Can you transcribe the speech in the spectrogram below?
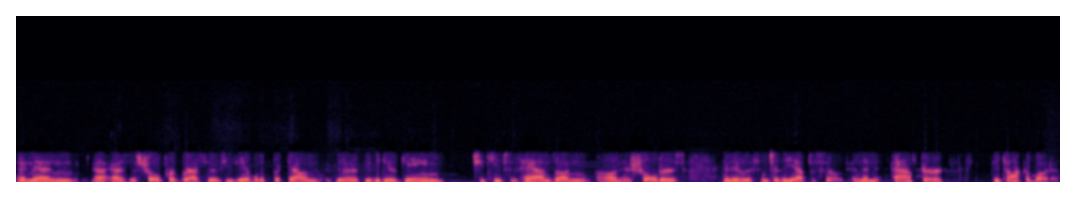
And then uh, as the show progresses, he's able to put down the, the video game. She keeps his hands on on his shoulders, and they listen to the episode. And then after, they talk about it.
